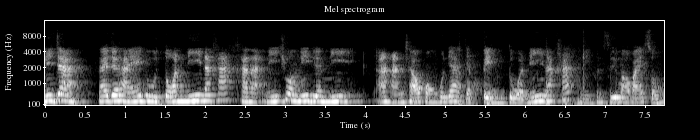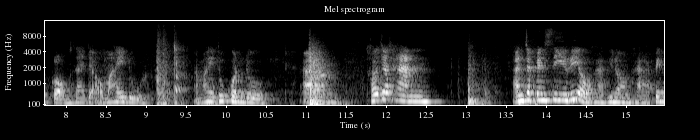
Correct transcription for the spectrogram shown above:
นี่จ้ะนายจะถ่ายให้ดูตอนนี้นะคะ ขณะนี้ช่วงนี้เดือนนี้ อาหารเช้าของคุณย่าจะเป็นตัวนี้นะคะ นี่คุณซื้อมาไว้สองกล่องนายจะเอามาให้ดูเอามาให้ทุกคนดูเขาจะทานอันจะเป็นซีเรียลค่ะพี่น้องค่ะ เป็น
